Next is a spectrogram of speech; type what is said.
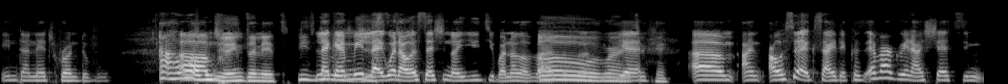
internet rendezvous, ah, what um, happened to your internet? Please, like I mean, like when I was searching on YouTube and all of that. Oh right, Yeah. okay. Um, and I was so excited because Evergreen has shared with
